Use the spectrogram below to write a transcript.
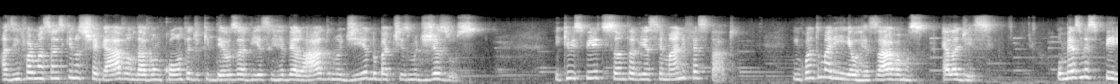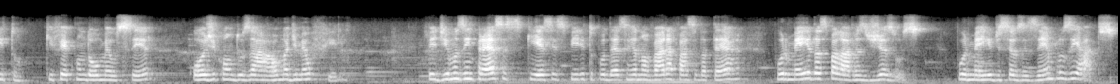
As informações que nos chegavam davam conta de que Deus havia se revelado no dia do batismo de Jesus e que o Espírito Santo havia se manifestado. Enquanto Maria e eu rezávamos, ela disse: O mesmo Espírito que fecundou meu ser, hoje conduz a alma de meu filho. Pedimos em preces que esse Espírito pudesse renovar a face da terra por meio das palavras de Jesus, por meio de seus exemplos e atos.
